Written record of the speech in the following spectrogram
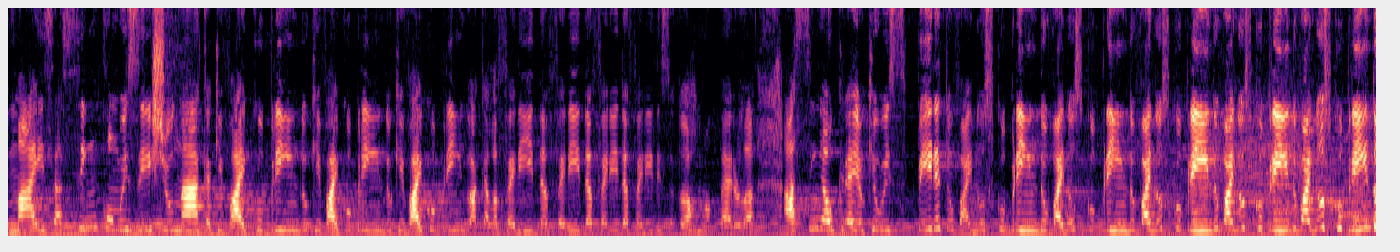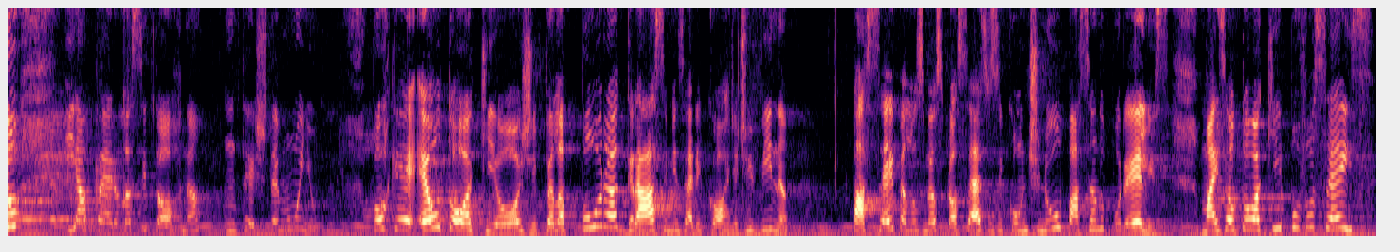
mas assim como existe o NACA que vai cobrindo, que vai cobrindo, que vai cobrindo aquela ferida, ferida, ferida, ferida e se torna uma pérola, assim eu creio que o Espírito vai nos cobrindo, vai nos cobrindo, vai nos cobrindo, vai nos cobrindo cobrindo, vai nos cobrindo e a pérola se torna um testemunho. Porque eu estou aqui hoje pela pura graça e misericórdia divina. Passei pelos meus processos e continuo passando por eles, mas eu estou aqui por vocês.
